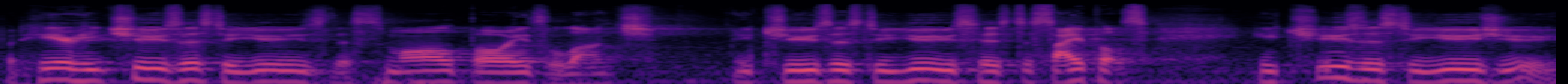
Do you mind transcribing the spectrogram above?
But here he chooses to use the small boy's lunch. He chooses to use his disciples. He chooses to use you,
